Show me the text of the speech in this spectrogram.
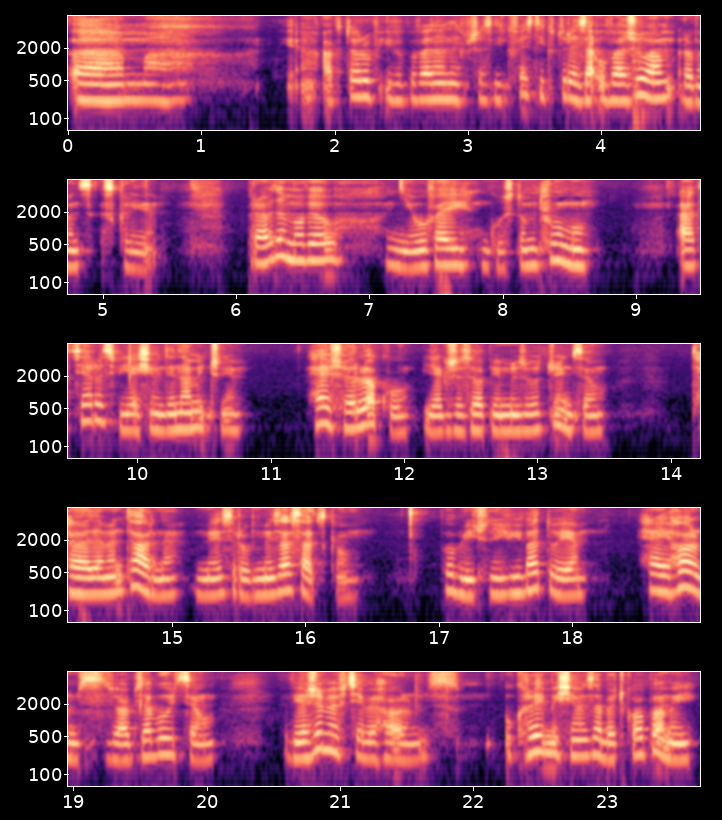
em, aktorów i wypowiadanych przez nich kwestii, które zauważyłam robiąc screeny. Prawdę mówią, nie ufaj gustom tłumu. Akcja rozwija się dynamicznie. Hej Sherlocku, jakże złapiemy złoczyńcę? To elementarne, my zróbmy zasadzkę. Publiczność wiwatuje. Hej Holmes, złap zabójcę. Wierzymy w ciebie, Holmes. Ukryjmy się za beczką pomyj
